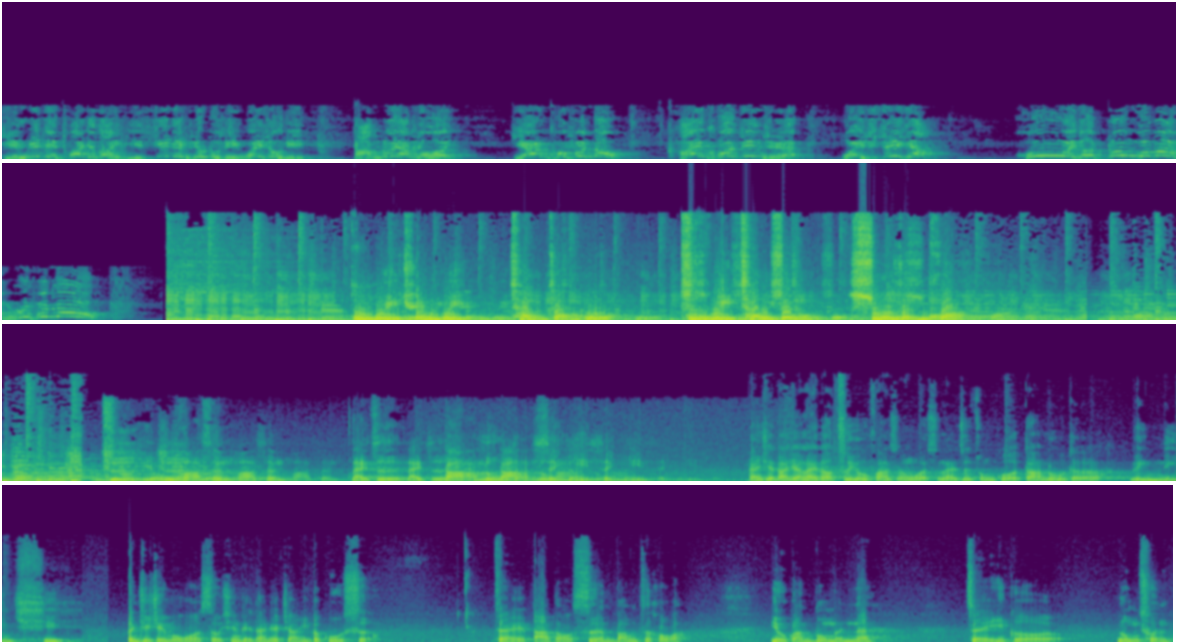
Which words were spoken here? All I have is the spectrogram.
今日的团结在以习近平主席为首的党中央周围艰苦奋斗、开阔进取，为实现宏伟的中国梦而奋斗。不为权贵唱赞歌，只为苍生说人话。自由发声，发声，来自来自大陆的声音，声音。感谢大家来到自由发声，我是来自中国大陆的零零七。本期节目，我首先给大家讲一个故事。在打倒四人帮之后啊，有关部门呢，在一个农村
